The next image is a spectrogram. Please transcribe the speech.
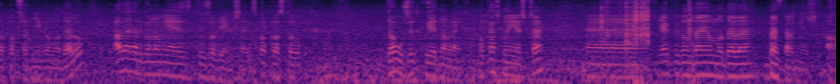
do poprzedniego modelu, ale ergonomia jest dużo większa. Jest po prostu do użytku jedną ręką. Pokażmy jeszcze, e, jak wyglądają modele bez dalmierzy. O.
